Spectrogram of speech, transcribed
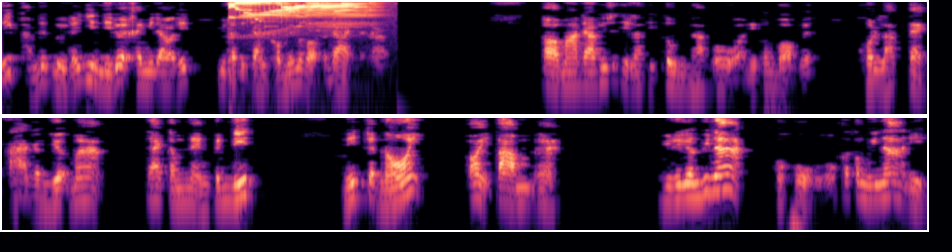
รีบทำรีบลุยนะยินดีด้วยใครมีดาวอาทิตย์มีปฏิการคอมเมนต์มาบอกกันได้นะครับ ต่อมาดาวพิจิกราศีตุลครับ โอ้โหอันนี้ต้องบอกเลยคนรักแตกต่างกันเยอะมาก ได้ตำแหน่งเป็นนิด นิดก็น้อย อ้อยต่ำอะอยู่ในเรือนวินาศโอ้โห ก็ต้องวินาศอีก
